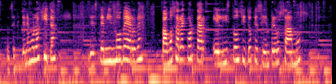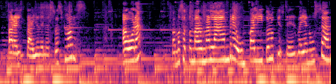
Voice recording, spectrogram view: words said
Entonces aquí tenemos la hojita de este mismo verde. Vamos a recortar el listoncito que siempre usamos para el tallo de nuestras flores. Ahora vamos a tomar un alambre o un palito, lo que ustedes vayan a usar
